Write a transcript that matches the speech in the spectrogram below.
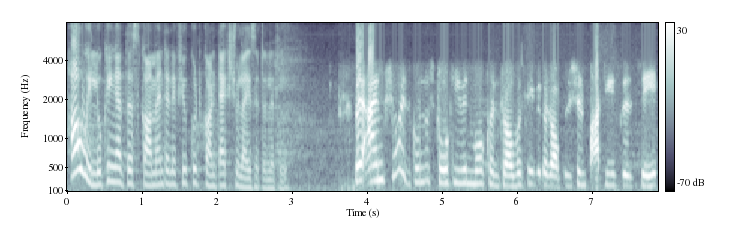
how are we looking at this comment and if you could contextualize it a little? But I'm sure it's going to stoke even more controversy because opposition parties will say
